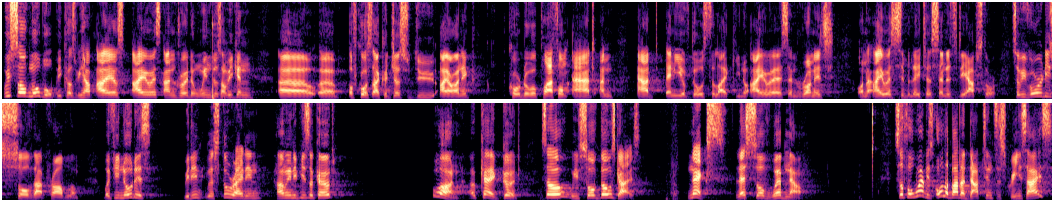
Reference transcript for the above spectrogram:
we solve mobile because we have iOS, iOS, Android, and Windows. And we can, uh, uh, of course, I could just do Ionic Cordova platform add and add any of those to like, you know, iOS and run it on an iOS simulator, send it to the App Store. So we've already solved that problem. But if you notice, we didn't, we're still writing how many pieces of code? One. Okay, good. So we've solved those guys. Next, let's solve web now. So for web, it's all about adapting to screen size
